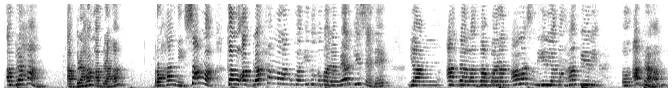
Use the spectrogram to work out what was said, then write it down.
Abraham. Abraham, Abraham, rohani. Sama. Kalau Abraham melakukan itu kepada Melkisedek yang adalah gambaran Allah sendiri yang menghampiri uh, Abraham,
